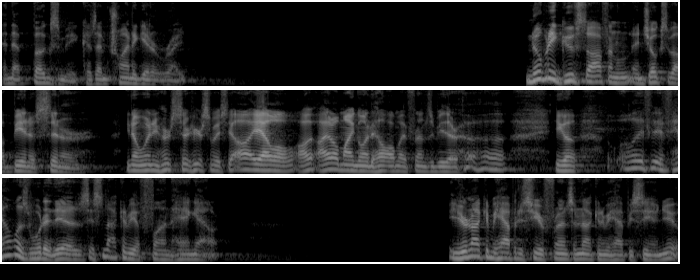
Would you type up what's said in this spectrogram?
and that bugs me because I'm trying to get it right. Nobody goofs off and, and jokes about being a sinner. You know, when you hear, hear somebody say, oh, yeah, well, I don't mind going to hell, all my friends will be there. you go, well, if, if hell is what it is, it's not going to be a fun hangout. You're not going to be happy to see your friends. They're not going to be happy seeing you.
